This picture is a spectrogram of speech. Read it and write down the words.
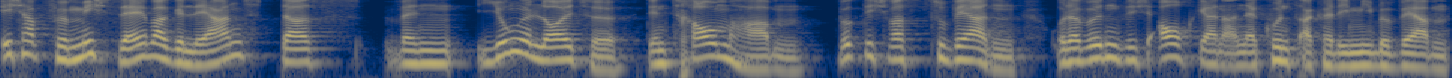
ich habe für mich selber gelernt, dass wenn junge Leute den Traum haben, wirklich was zu werden oder würden sich auch gerne an der Kunstakademie bewerben,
